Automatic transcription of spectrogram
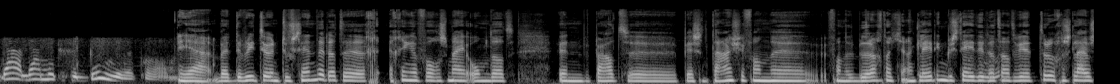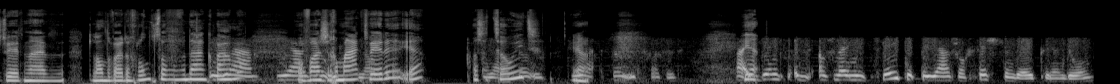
daar, daar moeten verbindingen komen. Ja, bij de return to sender, dat g- ging er volgens mij om dat een bepaald eh, percentage van, eh, van het bedrag dat je aan kleding besteedde, dat dat weer teruggesluist werd naar de landen waar de grondstoffen vandaan kwamen? Ja, ja, of waar ze gemaakt werden, ja? Was het Ja, zoiets? Ja, Ja. zoiets was het. Maar Ja. ik denk, als wij nu twee keer per jaar zo'n fashion week kunnen doen...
